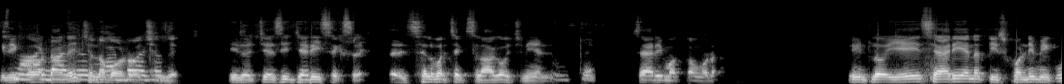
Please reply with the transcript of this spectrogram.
ఇది కోటానే border, చిన్న బోర్డర్. వచ్చింది. ఇది వచ్చేసి జరీ చెక్స్ సిల్వర్ చెక్స్ లాగా వచ్చినాయండి. శారీ మొత్తం కూడా. దీంట్లో ఏ శారీ అయినా తీసుకోండి మీకు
